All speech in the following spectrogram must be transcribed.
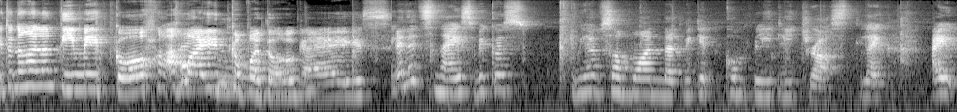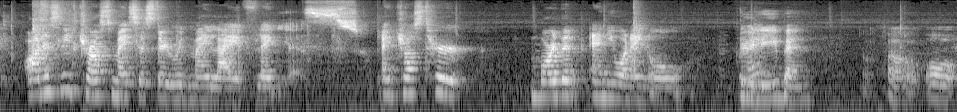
Ito na nga lang teammate ko. Awayin ko pa to, guys. And it's nice because we have someone that we can completely trust. Like I honestly trust my sister with my life. Like Yes. I trust her more than anyone I know. Really, Ben? Oh, oh.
